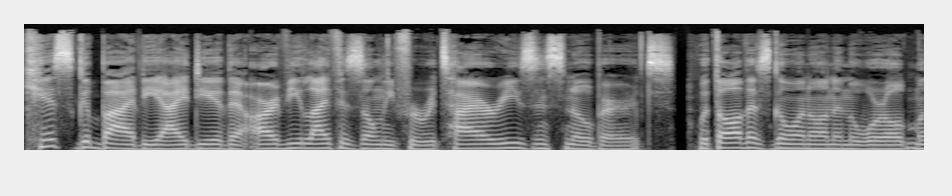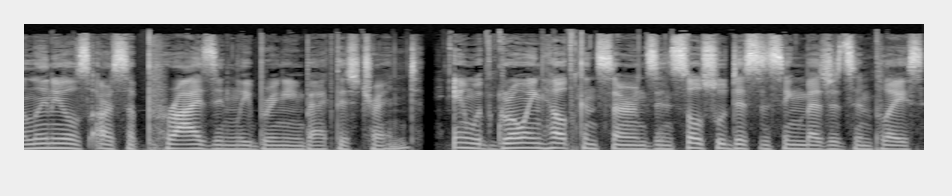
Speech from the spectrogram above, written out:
Kiss goodbye the idea that RV life is only for retirees and snowbirds. With all that's going on in the world, millennials are surprisingly bringing back this trend. And with growing health concerns and social distancing measures in place,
